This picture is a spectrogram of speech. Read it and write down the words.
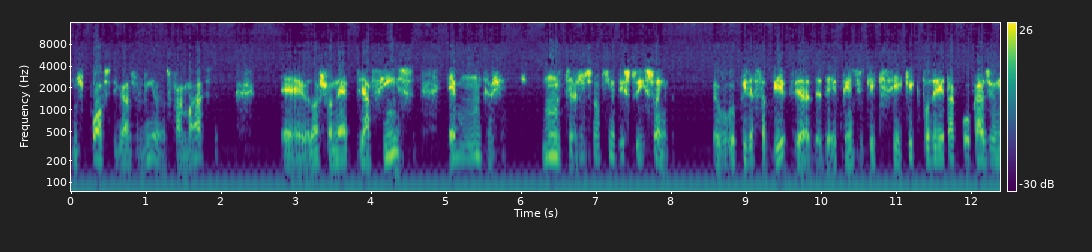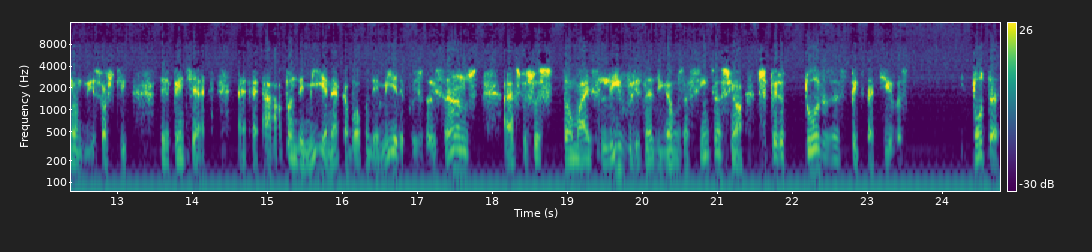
nos postos de gasolina, nas farmácias, é, lanchonetes e afins. É muita gente. Muita. A gente não tinha visto isso ainda eu, eu queria saber, queria, de, de, repente, o que que, se, que que poderia estar ocasionando isso. Eu acho que, de repente, é, é, é, a pandemia, né? Acabou a pandemia depois de dois anos, as pessoas estão mais livres, né? Digamos assim. Então, assim, ó, superou todas as expectativas todas,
